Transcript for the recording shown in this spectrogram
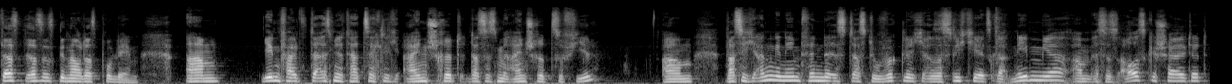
Das, das ist genau das Problem. Ähm, jedenfalls, da ist mir tatsächlich ein Schritt, das ist mir ein Schritt zu viel. Ähm, was ich angenehm finde, ist, dass du wirklich, also es liegt hier jetzt gerade neben mir, ähm, es ist ausgeschaltet,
